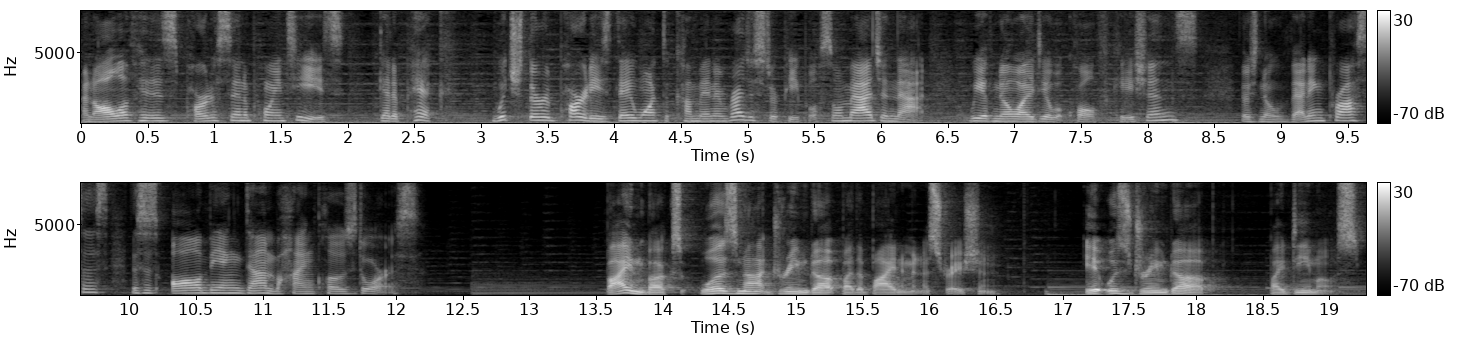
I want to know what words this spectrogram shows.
and all of his partisan appointees get to pick which third parties they want to come in and register people. So imagine that. We have no idea what qualifications, there's no vetting process. This is all being done behind closed doors. Biden Bucks was not dreamed up by the Biden administration. It was dreamed up by Demos.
